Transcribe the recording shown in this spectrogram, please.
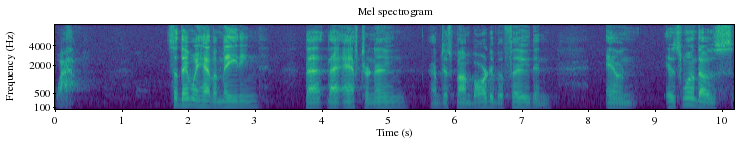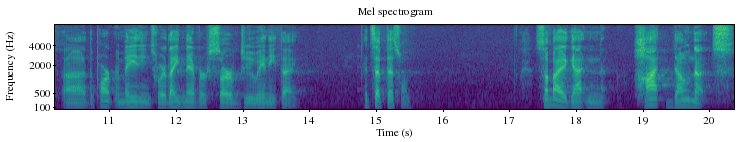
Wow. So then we have a meeting that, that afternoon. I'm just bombarded with food, and, and it was one of those uh, department meetings where they never served you anything, except this one. Somebody had gotten hot donuts.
